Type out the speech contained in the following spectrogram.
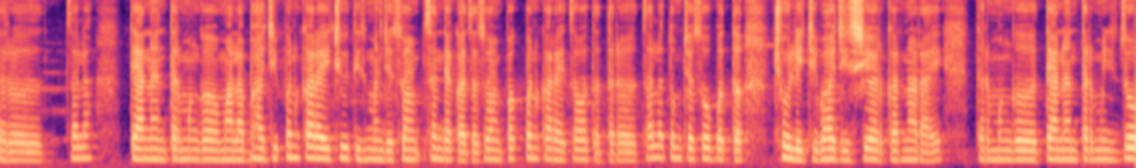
तर चला. त्यानंतर मग मला भाजी पण करायची होती म्हणजे स्वयं संध्याकाळचा स्वयंपाक पण करायचा होता. तर चला तुमच्यासोबत छोलेची भाजी शेअर करणार आहे. तर मग त्यानंतर मी जो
